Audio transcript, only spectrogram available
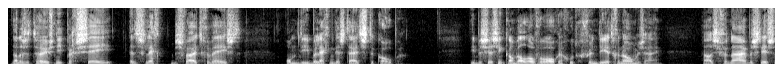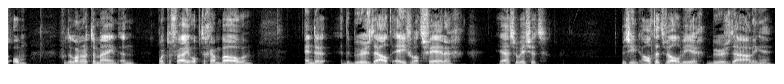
dan is het heus niet per se een slecht besluit geweest om die belegging destijds te kopen. Die beslissing kan wel overwogen en goed gefundeerd genomen zijn. Nou, als je vandaag beslist om voor de lange termijn een portefeuille op te gaan bouwen en de, de beurs daalt even wat verder, ja, zo is het. We zien altijd wel weer beursdalingen,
